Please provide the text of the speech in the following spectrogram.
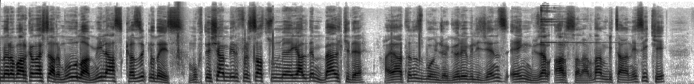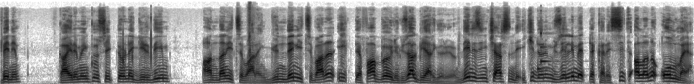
merhaba arkadaşlar. Muğla, Milas, Kazıklı'dayız. Muhteşem bir fırsat sunmaya geldim. Belki de hayatınız boyunca görebileceğiniz en güzel arsalardan bir tanesi ki benim gayrimenkul sektörüne girdiğim andan itibaren, günden itibaren ilk defa böyle güzel bir yer görüyorum. Denizin içerisinde 2 dönüm 150 metrekare sit alanı olmayan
